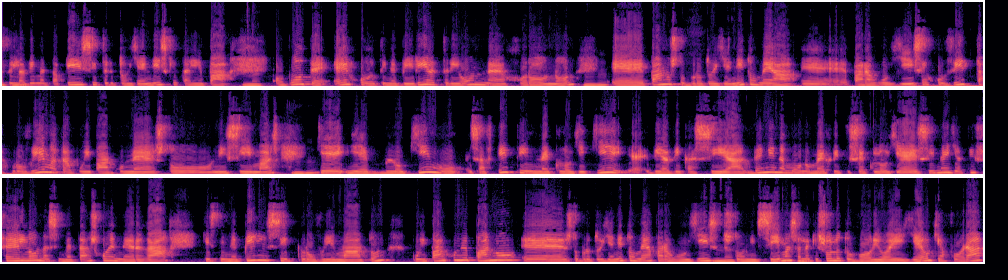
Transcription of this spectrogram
δηλαδή μεταποίηση, τριτογενής κτλ. Ναι. Οπότε έχω την εμπειρία τριών ε, χρονων ε, πάνω στον πρωτογενή τομέα ε, παραγωγής. Έχω δει τα προβλήματα που υπάρχουν ε, στο νησί μας και η εμπλοκή μου σε αυτή την εκλογική διαδικασία δεν είναι μόνο μέχρι τις εκλογές, είναι γιατί θέλω να συμμετάσχω ενεργά και στην επίλυση προβλημάτων που υπάρχουν πάνω ε, στον πρωτογενή τομέα παραγωγής ναι. στο νησί μας αλλά και σε όλο το Βόρειο Αιγαίο και αφορά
